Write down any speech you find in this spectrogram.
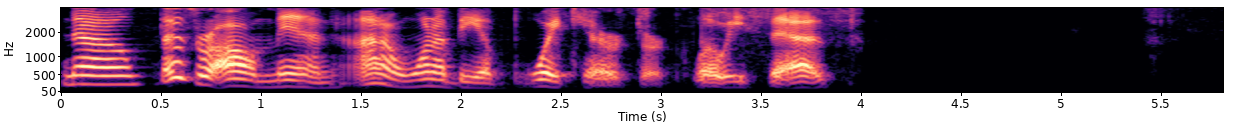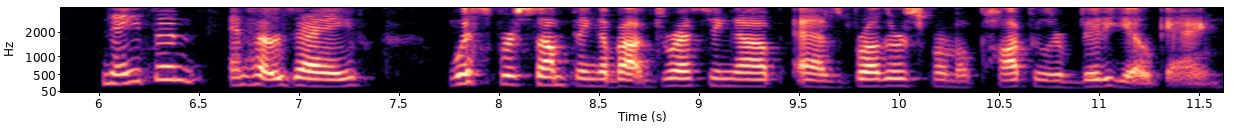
No, those were all men. I don't want to be a boy character, Chloe says. Nathan and Jose whisper something about dressing up as brothers from a popular video game.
